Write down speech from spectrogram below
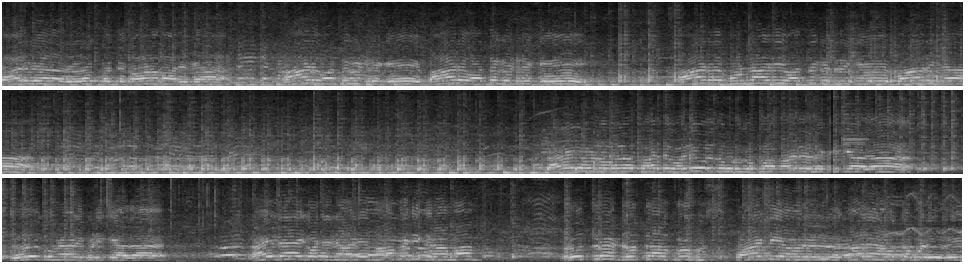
பார்வையாளர்களும் கொஞ்சம் கவனமா இருங்க. மாடு வந்துகிட்டு இருக்கு மாடு வந்துகிட்டு இருக்கு. மாடு முன்னாடி வந்துகிட்டு இருக்கு பாருங்க. கரையில் உள்ளவங்கள பார்த்து வழி வந்து கொடுக்கப்பா மாடுகளை பிடிக்காத. தொழுக்கு முன்னாடி பிடிக்காத. ரைடாயக்கோட்டை நாடு மாமடி கிராமம். ருத்ரன் ருத்ரா குரூப் பாண்டி அவர்கள் காலை அவுக்கப்படுகிறது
